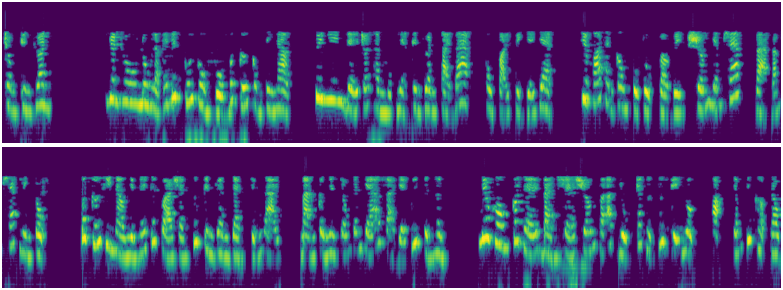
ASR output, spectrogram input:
trong kinh doanh Doanh thu luôn là cái đích cuối cùng của bất cứ công ty nào. Tuy nhiên để trở thành một nhà kinh doanh tài ba không phải việc dễ dàng. Chìa khóa thành công phụ thuộc vào việc sớm giám sát và bám sát liên tục. Bất cứ khi nào nhìn thấy kết quả sản xuất kinh doanh đang chững lại, bạn cần nhanh chóng đánh giá và giải quyết tình hình. Nếu không, có thể bạn sẽ sớm phải áp dụng các hình thức kỷ luật hoặc chấm dứt hợp đồng.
